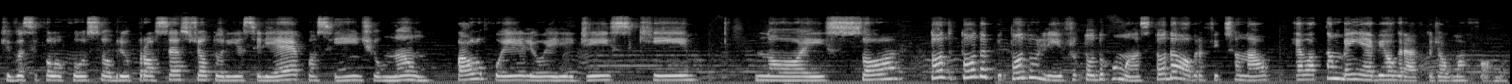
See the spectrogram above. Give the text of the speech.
que você colocou sobre o processo de autoria, se ele é consciente ou não, Paulo Coelho ele diz que nós só todo, todo, todo livro, todo romance, toda obra ficcional, ela também é biográfica de alguma forma.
